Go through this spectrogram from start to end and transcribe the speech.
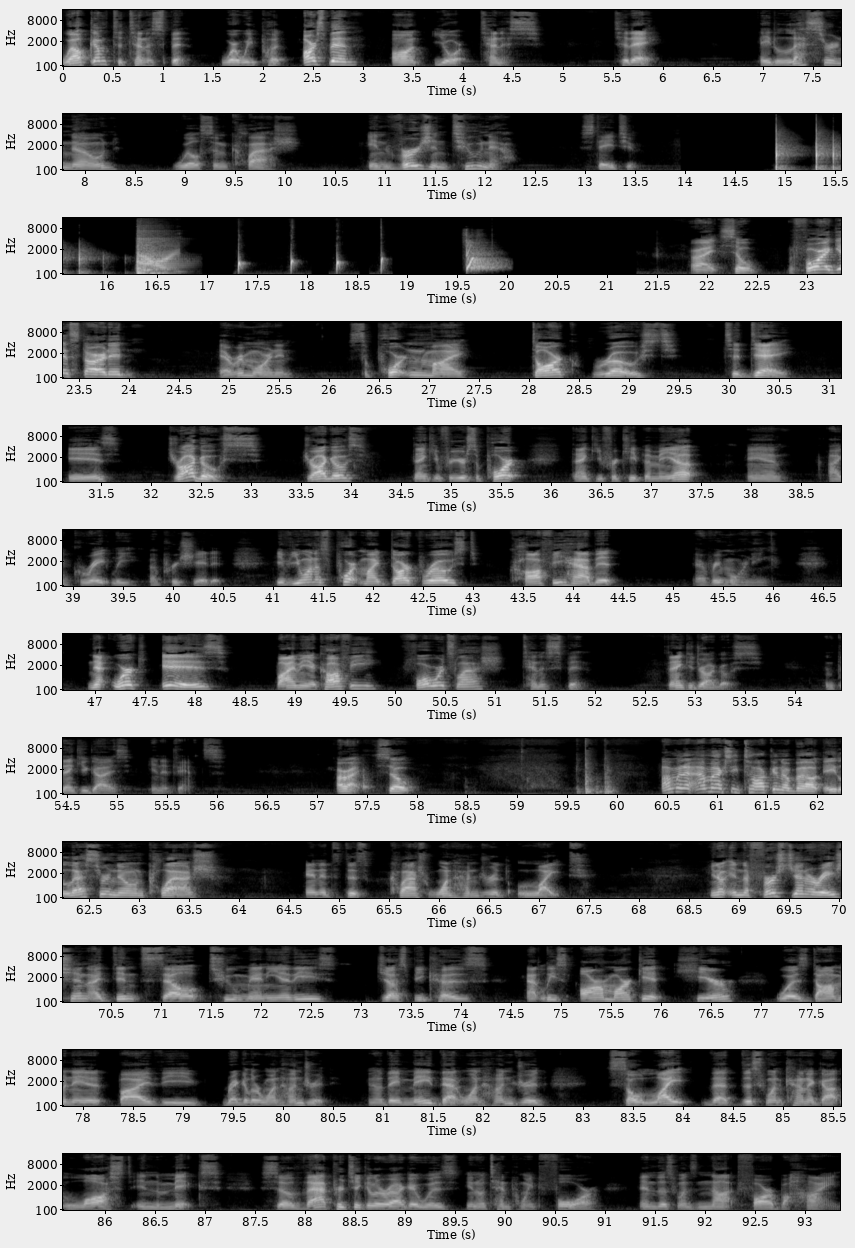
Welcome to Tennis Spin, where we put our spin on your tennis. Today, a lesser known Wilson Clash in version 2 now. Stay tuned. All right, so before I get started, every morning, supporting my dark roast today is Dragos. Dragos, thank you for your support. Thank you for keeping me up, and I greatly appreciate it. If you want to support my dark roast coffee habit every morning, network is buy me a coffee forward slash tennis spin. Thank you, Dragos. And thank you guys in advance. All right, so I'm gonna I'm actually talking about a lesser known clash, and it's this Clash 100 Lite. You know, in the first generation, I didn't sell too many of these just because at least our market here was dominated by the regular 100. You know, they made that 100 so light that this one kind of got lost in the mix. So that particular racket was, you know, 10.4 and this one's not far behind.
